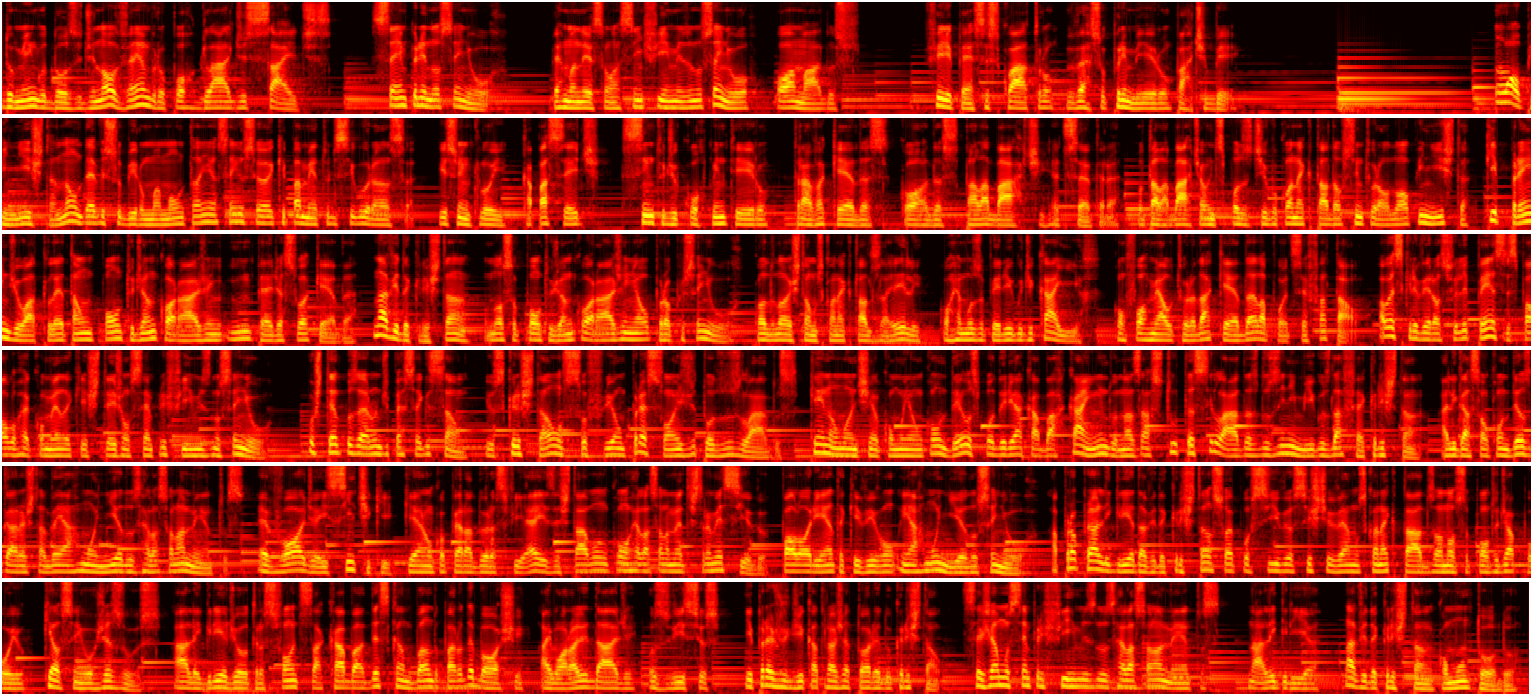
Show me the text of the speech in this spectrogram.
Domingo 12 de novembro, por Gladys Sites. Sempre no Senhor. Permaneçam assim firmes no Senhor, ó amados. Filipenses 4, verso 1, parte B. Um alpinista não deve subir uma montanha sem o seu equipamento de segurança. Isso inclui capacete, cinto de corpo inteiro, trava-quedas, cordas, talabarte, etc. O talabarte é um dispositivo conectado ao cinturão do alpinista que prende o atleta a um ponto de ancoragem e impede a sua queda. Na vida cristã, o nosso ponto de ancoragem é o próprio Senhor. Quando nós estamos conectados a Ele, corremos o perigo de cair. Conforme a altura da queda, ela pode ser fatal. Ao escrever aos Filipenses, Paulo recomenda que estejam sempre firmes no Senhor. Os tempos eram de perseguição e os cristãos sofriam pressões de todos os lados. Quem não mantinha comunhão com Deus poderia acabar caindo nas astutas ciladas dos inimigos da fé cristã. A ligação com Deus garante também a harmonia dos relacionamentos. Evódia e Sintique, que eram cooperadoras fiéis, estavam com o relacionamento estremecido. Paulo orienta que vivam em harmonia no Senhor. A própria alegria da vida cristã só é possível se estivermos conectados ao nosso ponto de apoio, que é o Senhor Jesus. A alegria de outras fontes acaba descambando para o deboche, a imoralidade, os vícios e prejudica a trajetória do cristão. Sejamos sempre firmes nos relacionamentos, na alegria, na vida cristã como um todo.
